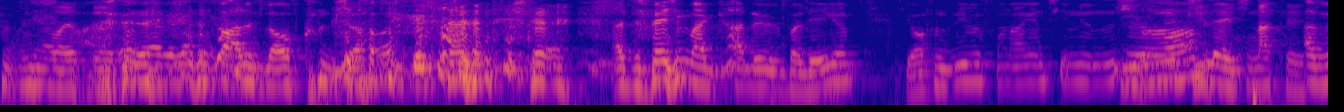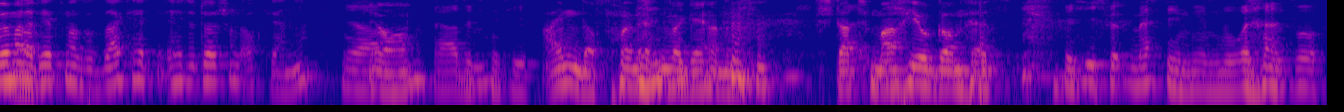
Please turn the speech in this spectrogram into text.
Im Zweifel. Das war alles Laufkundschaft. also wenn ich mal gerade überlege, die Offensive von Argentinien ist Ja. schlecht. knackig. Also wenn man Ja. das jetzt mal so sagt, hätte, hätte Deutschland auch gern, ne? ja, Ja. ja. definitiv. Einen davon hätten wir gerne. Statt Mario Gomez. Ich, ich würde Messi nehmen wohl, also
